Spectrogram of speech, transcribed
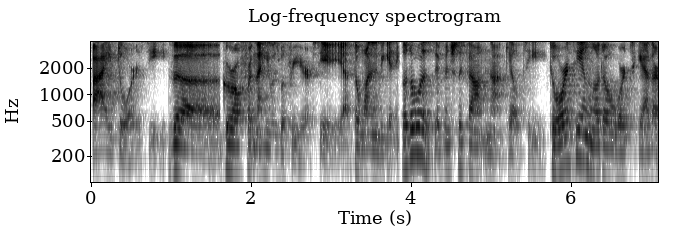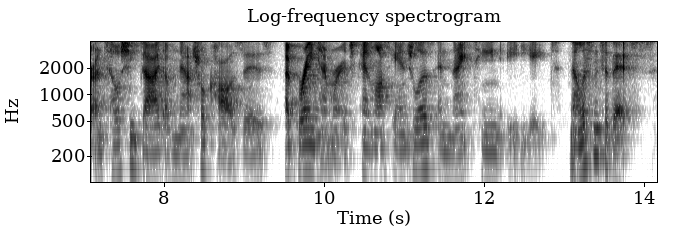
by Dorsey, the girlfriend that he was with for years. Yeah, yeah, the one in the beginning. Little was eventually found not guilty. Dorsey and Little were together until she died of natural causes, a brain hemorrhage, in Los Angeles in 1988. Now, listen to this.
